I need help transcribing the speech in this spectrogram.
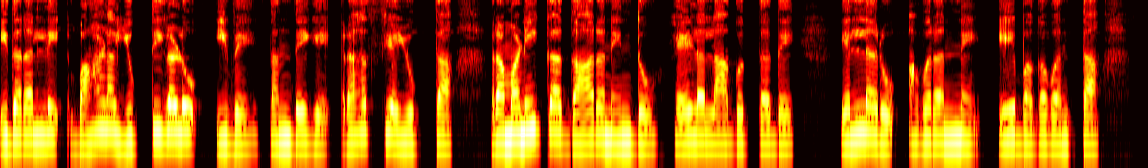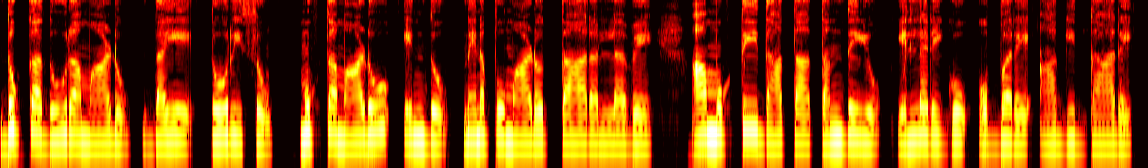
ಇದರಲ್ಲಿ ಬಹಳ ಯುಕ್ತಿಗಳು ಇವೆ. ತಂದೆಗೆ ರಹಸ್ಯಯುಕ್ತ ರಮಣೀಕಗಾರನೆಂದು ಹೇಳಲಾಗುತ್ತದೆ. ಎಲ್ಲರೂ ಅವರನ್ನೇ, ಏ ಭಗವಂತ, ದುಃಖ ದೂರ ಮಾಡು, ದಯೆ ತೋರಿಸು. ಮುಕ್ತ ಮಾಡು ಎಂದು ನೆನಪು ಮಾಡುತ್ತಾರಲ್ಲವೇ. ಆ ಮುಕ್ತಿದಾತ ತಂದೆಯು ಎಲ್ಲರಿಗೂ ಒಬ್ಬರೇ ಆಗಿದ್ದಾರೆ.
